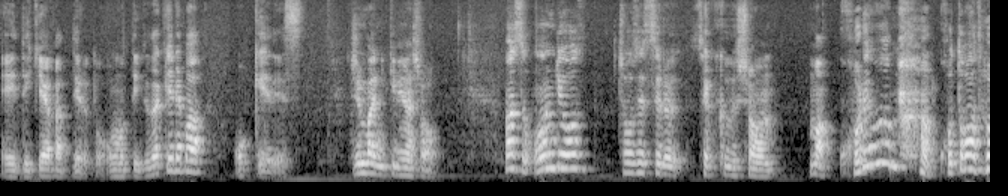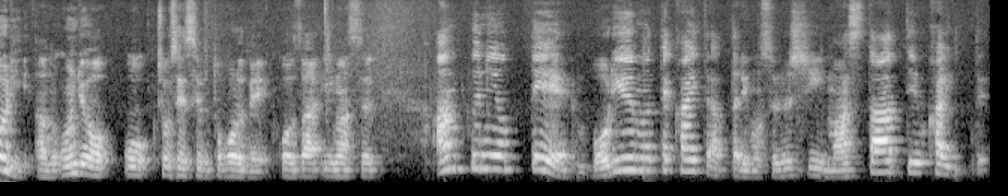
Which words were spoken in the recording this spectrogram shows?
出来上がっていると思っていただければ OK です。順番に行ってみましょう。まず、音量を調整するセクション。まあ、これはまあ言葉通りあり、音量を調整するところでございます。アンプによって、ボリュームって書いてあったりもするし、マスターっていう書いて、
